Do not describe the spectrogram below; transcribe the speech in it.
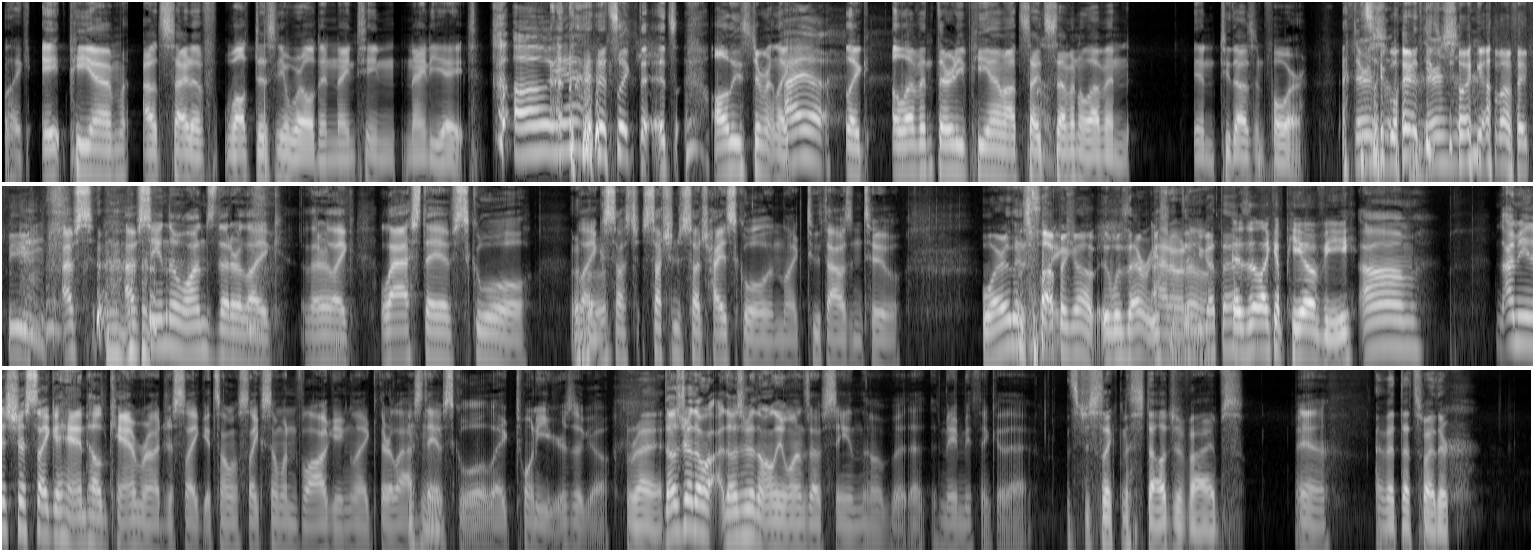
like 8 p.m. outside of Walt Disney World in 1998. Oh yeah. it's like the, it's all these different like I uh, like 11:30 p.m. outside 7-Eleven in 2004. There's- it's like, why are these there's- showing up on my feed? I've s- I've seen the ones that are like that are like last day of school, like Uh-huh. such such and such high school in like 2002. Why are they It's popping like- up? Was that recent don't that you know. got that? Is it like a POV? Um, I mean, it's just like a handheld camera, just like it's almost like someone vlogging like their last day Mhm. of school, like 20 years ago. right. Those are the those are the only ones I've seen though, but it made me think of that. It's just like nostalgia vibes. Yeah, I bet that's why they're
